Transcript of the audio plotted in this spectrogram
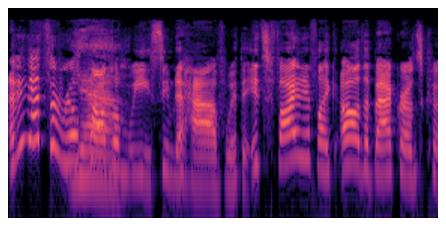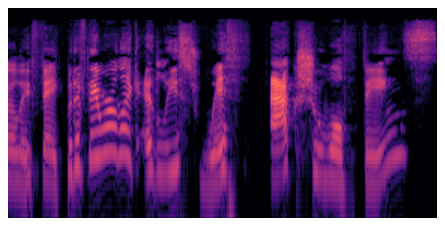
I think that's the real Yeah. problem we seem to have with it. It's fine if like, oh, the background's clearly fake, but if they were like at least with actual things,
